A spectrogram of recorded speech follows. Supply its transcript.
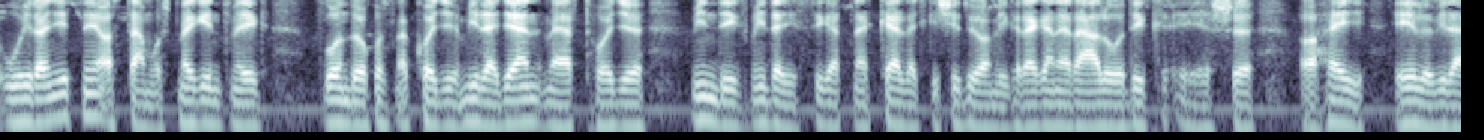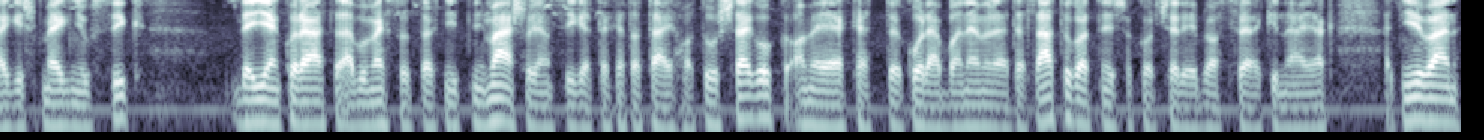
újra nyitni, aztán most megint még gondolkoznak, hogy mi legyen, mert hogy mindig mindegyik szigetnek kell egy kis idő, amíg regenerálódik, és a helyi élővilág is megnyugszik de ilyenkor általában meg szoktak nyitni más olyan szigeteket a tájhatóságok, amelyeket korábban nem lehetett látogatni, és akkor cserébe azt felkínálják. Hát nyilván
